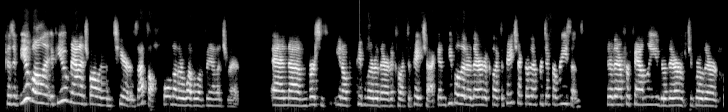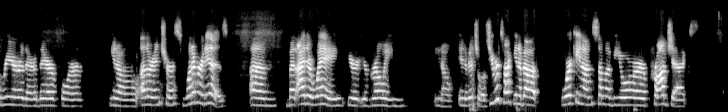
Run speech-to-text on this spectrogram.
Because if you volu- if you manage volunteers, that's a whole nother level of management. And um, versus, you know, people that are there to collect a paycheck. And people that are there to collect a paycheck are there for different reasons. They're there for family, they're there to grow their career, they're there for, you know, other interests, whatever it is. Um, but either way, you're you're growing, you know, individuals. You were talking about working on some of your projects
